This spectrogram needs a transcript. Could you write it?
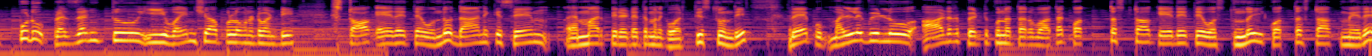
ఇప్పుడు ప్రజెంట్ ఈ వైన్ షాపులో ఉన్నటువంటి స్టాక్ ఏదైతే ఉందో దానికి సేమ్ ఎంఆర్పి రేట్ అయితే మనకు వర్తిస్తుంది. రేపు మళ్ళీ వీళ్ళు ఆర్డర్ పెట్టుకున్న తర్వాత కొత్త స్టాక్ ఏదైతే వస్తుందో ఈ కొత్త స్టాక్ మీదే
